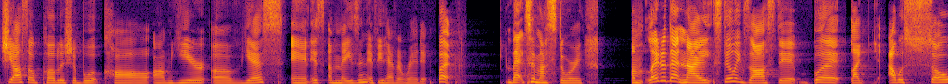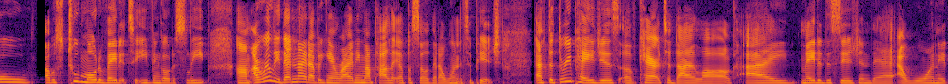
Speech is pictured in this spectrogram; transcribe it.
She also published a book called um, Year of Yes, and it's amazing if you haven't read it. But back to my story. Um, later that night, still exhausted, but like I was so I was too motivated to even go to sleep. Um, I really that night I began writing my pilot episode that I wanted to pitch. After three pages of character dialogue, I made a decision that I wanted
